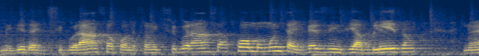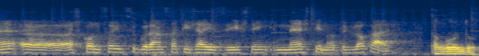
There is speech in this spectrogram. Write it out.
medidas de segurança ou condições de segurança, como muitas vezes inviabilizam né, as condições de segurança que já existem neste e noutros locais. Angundo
